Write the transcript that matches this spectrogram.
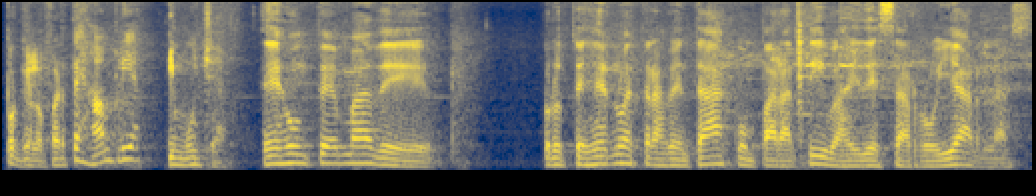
porque la oferta es amplia y mucha. Es un tema de proteger nuestras ventajas comparativas y desarrollarlas.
